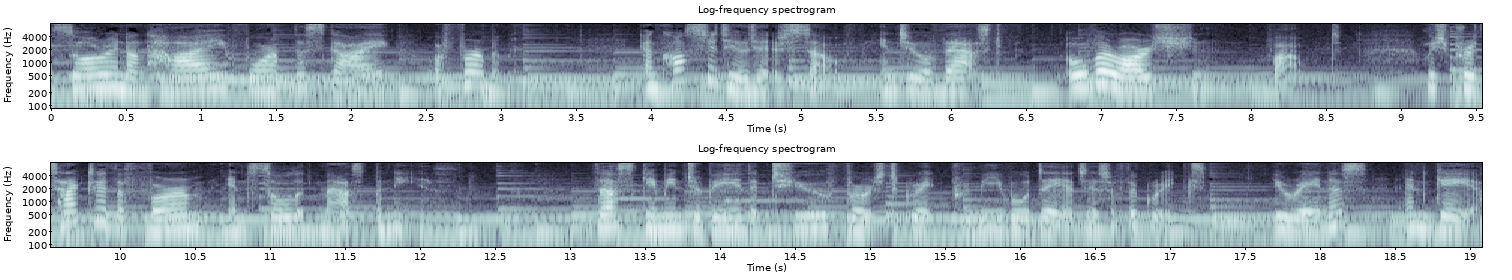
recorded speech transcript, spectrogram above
soaring on high, formed the sky or firmament and constituted itself into a vast, overarching vault, which protected the firm and solid mass beneath. Thus came into being the two first great primeval deities of the Greeks, Uranus and Gaia.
